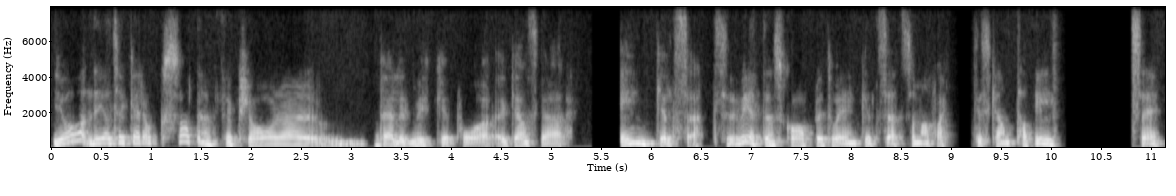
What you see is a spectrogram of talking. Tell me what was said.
Ja, jag tycker också att den förklarar väldigt mycket på ett ganska enkelt sätt. Vetenskapligt och enkelt sätt som man faktiskt kan ta till sig.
